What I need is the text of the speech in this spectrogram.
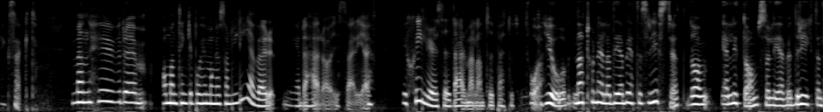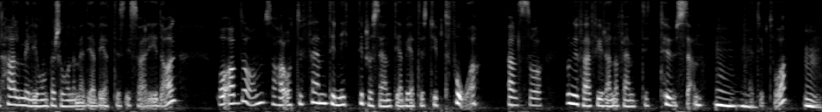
Exakt. Men hur, eh, om man tänker på hur många som lever med det här då, i Sverige. Hur skiljer det sig där mellan typ 1 och typ 2? Jo, nationella diabetesregistret, de, enligt dem så lever drygt en halv miljon personer med diabetes i Sverige idag. Och av dem så har 85-90% diabetes typ 2. Alltså ungefär 450 000 Mm. med typ 2. Mm.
